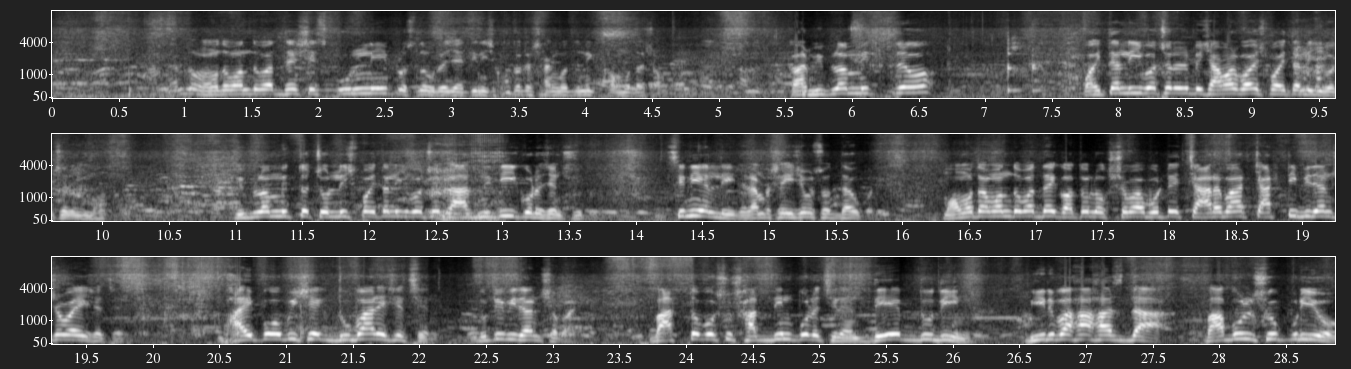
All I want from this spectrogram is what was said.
তাহলে মমতা বন্দ্যোপাধ্যায় সে স্কুল নিয়েই প্রশ্ন উঠে যায়, তিনি কতটা সাংগঠনিক ক্ষমতা সম্পন্ন। কারণ বিপ্লব মিত্র পঁয়তাল্লিশ বছরের বেশি, আমার বয়স পঁয়তাল্লিশ বছর এই মুহূর্তে বিপ্লব মিত্র চল্লিশ পঁয়তাল্লিশ বছর রাজনীতিই করেছেন শুধু। সিনিয়র লিডার আমরা সেই হিসেবে শ্রদ্ধাও করি। মমতা বন্দ্যোপাধ্যায় গত লোকসভা ভোটে চারবার চারটি বিধানসভায় এসেছেন। ভাইপো অভিষেক দুবার এসেছেন দুটি বিধানসভায়। বাত্য বসু সাত দিন পড়েছিলেন, দেব দুদিন, বীরবাহা হাসদা, বাবুল সুপ্রিয়,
